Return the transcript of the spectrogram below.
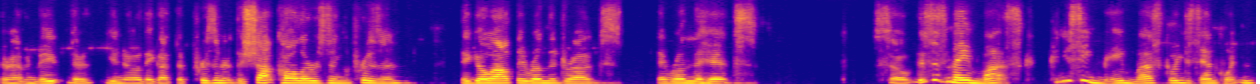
They're having baby. They're you know they got the prisoner, the shot callers in the prison. They go out, they run the drugs, they run the hits. So this is Maye Musk. Can you see Maye Musk going to San Quentin,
